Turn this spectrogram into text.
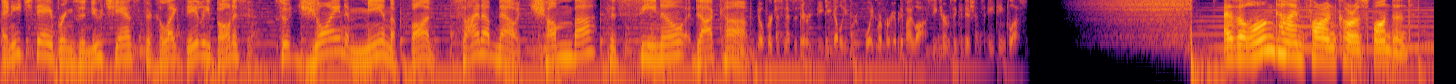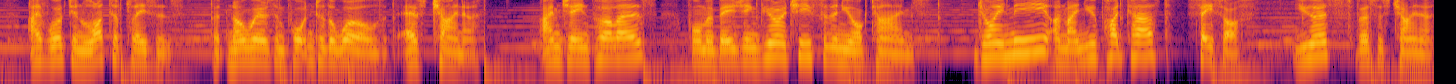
And each day brings a new chance to collect daily bonuses. So join me in the fun. Sign up now at chumbacasino.com. No purchase necessary. VGW Group. Void were prohibited by law. See terms and conditions. 18 plus. As a longtime foreign correspondent, I've worked in lots of places, but nowhere as important to the world as China. I'm Jane Perlez, former Beijing bureau chief for the New York Times. Join me on my new podcast, Face Off US versus China,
